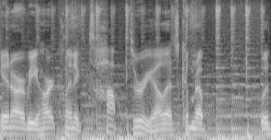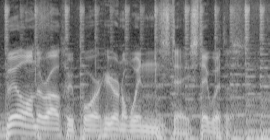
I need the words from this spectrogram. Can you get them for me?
NRV Heart Clinic top three. All that's coming up with Bill on the Roth report here on a Wednesday. Stay with us.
